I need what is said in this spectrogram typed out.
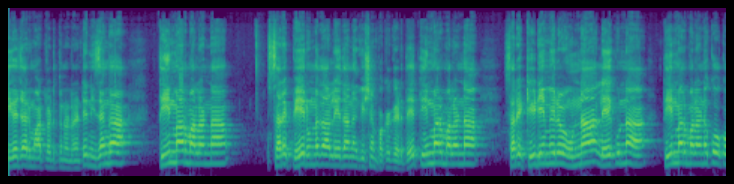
దిగజారి మాట్లాడుతున్నాడు అంటే నిజంగా తీన్మార్ మల్లన్న సరే పేరు ఉన్నదా లేదా అనే విషయం పక్కకెడితే తీన్మార్ మల్లన్న సరే టీడీఎంఏలో ఉన్నా లేకున్నా తీన్మర్మలనకు ఒక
